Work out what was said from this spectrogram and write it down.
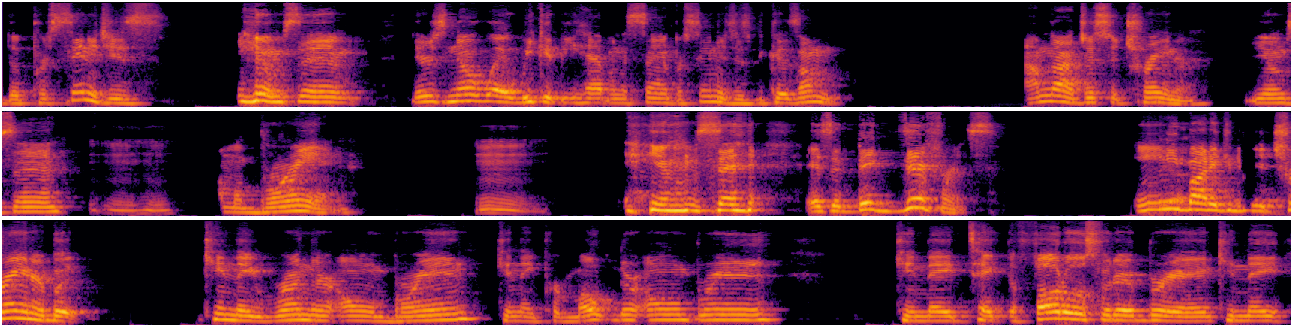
the percentages, you know what I'm saying? There's no way we could be having the same percentages because I'm I'm not just a trainer. You know what I'm saying? Mm-hmm. I'm a brand. Mm. You know what I'm saying? It's a big difference. Anybody yeah. can be a trainer, but can they run their own brand? Can they promote their own brand? Can they take the photos for their brand? Can they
